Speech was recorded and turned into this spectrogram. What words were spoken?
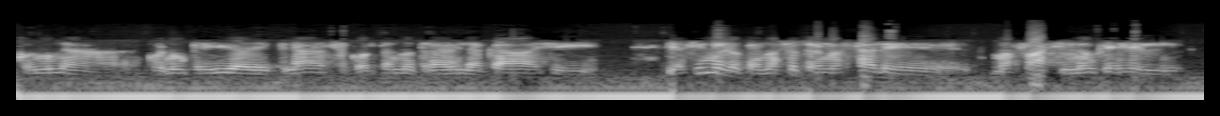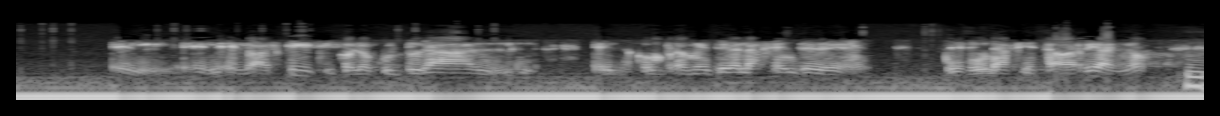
Con una con un pedido de plaza, cortando otra vez la calle y, y haciendo lo que a nosotros nos sale más fácil, ¿no? Que es el, el, el- el- lo artístico, lo cultural, el comprometer a la gente de, desde una fiesta barrial, ¿no? Mm.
